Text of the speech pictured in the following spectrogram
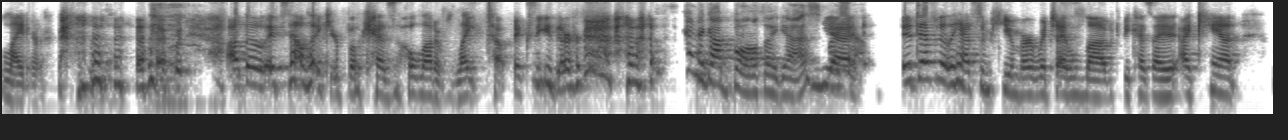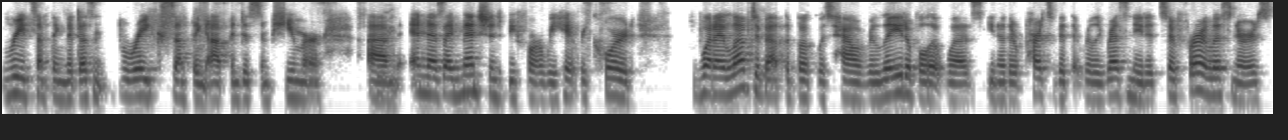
lighter. Although it's not like your book has a whole lot of light topics either. kind of got both, I guess. Yeah, yeah, it definitely has some humor, which I loved because I, I can't read something that doesn't break something up into some humor. Um, right. And as I mentioned before we hit record, what I loved about the book was how relatable it was. You know, there were parts of it that really resonated. So for our listeners,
